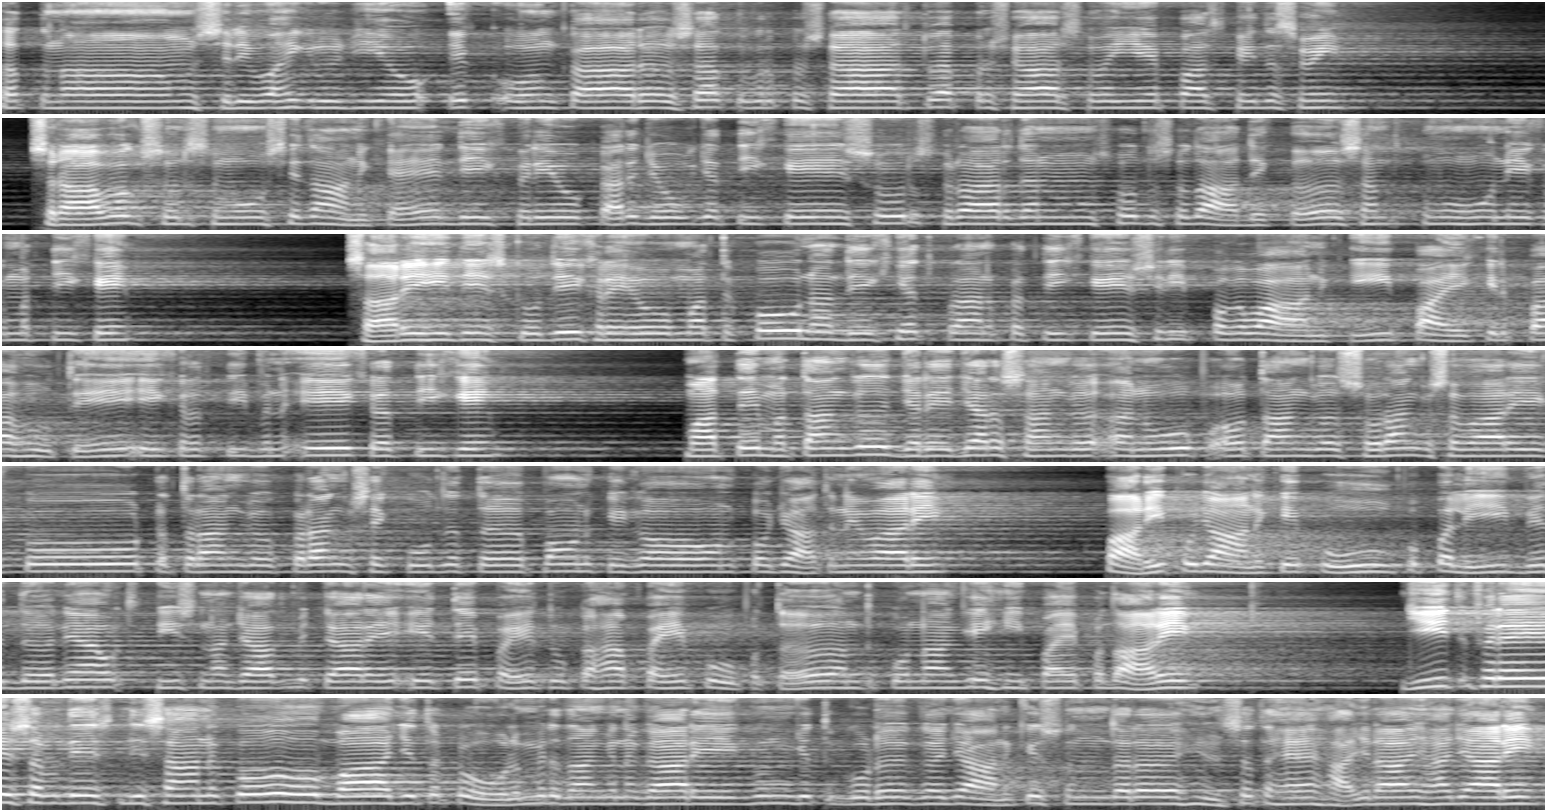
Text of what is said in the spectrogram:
ਸਤਨਾਮ ਸ੍ਰੀ Waheguru JIO, ਇੱਕ ਓੰਕਾਰ ਸਤਿਗੁਰ ਪ੍ਰਸਾਦ, ਤਵੈ ਪ੍ਰਸਾਦ ਸੋਈਏ ਪਾਸਖੇ ਦਸਵੀਂ। ਸ਼ਰਾਵਕ ਸੁਰ ਸਮੂਹ ਸਿਧਾਨ ਕਹਿ, ਦੇਖ ਫਿਰਿਓ ਕਰ ਜੋਗ ਜਤੀ ਕੇ, ਸੂਰ ਸੁਰਾਰਦਨ ਸੁਧ ਸੁਧਾਦਿਕ ਸੰਤ ਸਮੂਹ ਨੇਕ ਮਤੀ ਕੇ। ਸਾਰੇ ਹੀ ਦੇਸ਼ ਕੋ ਦੇਖ ਰਹੇ ਹੋ, ਮਤ ਕੋ ਨਾ ਦੇਖਿਅਤ ਪ੍ਰਾਨ ਪਤੀ ਕੇ। ਸ੍ਰੀ ਭਗਵਾਨ ਕੀ ਭਾਏ ਕਿਰਪਾ ਹੂਤੇ ਏਕ ਰਤੀ ਬਿਨ ਏਕ ਰਤੀ ਕੇ। ਮਾਤੇ ਮਤੰਗ ਜਰੇਜਰ ਸੰਗ, ਅਨੂਪ ਔਤੰਗ, ਸੁਰੰਗ ਸਵਾਰੇ, ਕੋਟ ਤਰੰਗ, ਕਰੰਗ ਸੇ ਕੂਦਤ ਪੌਨ ਕੇ ਗੌਨ ਕੋ ਜਾਤ ਨਿਵਾਰੇ। ਭਾਰੀ ਪੁਜਾਨ ਕੇ ਭੂਪ, ਭਲੀ ਵਿਦ ਨਿਆ ਤੀਸ ਨਾ ਜਾਤ ਵਿਚਾਰੇ, ਏਤੇ ਭਏ ਤੂ ਕਹਾ ਭਏ ਭੂਪਤ, ਅੰਤ ਕੋ ਨਾਗੇ ਹੀ ਪਾਏ ਪਧਾਰੇ। ਜੀਤ ਫਿਰੇ ਸਬਦੇਸ ਦਿਸਾਨ ਕੋ, ਬਾਜਤ ਢੋਲ ਮਿਰਦੰਗ ਨਗਾਰੇ, ਗੁੰਜਤ ਗੁੜ ਗਜਾਨ ਕੇ ਸੁੰਦਰ, ਹਿੰਸਤ ਹੈ ਹਾਜਰਾ ਹਜ਼ਾਰੇ।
